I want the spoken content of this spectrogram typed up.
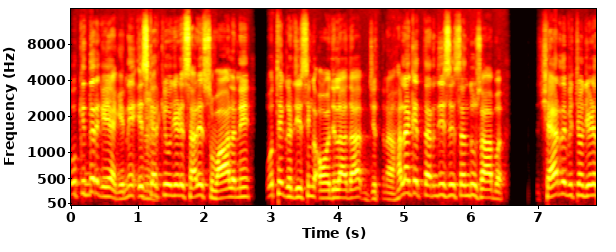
ਉਹ ਕਿੱਧਰ ਗਏ ਹੈਗੇ ਨੇ? ਇਸ। ਕਰਕੇ ਉਹ ਜਿਹੜੇ ਸਾਰੇ ਸਵਾਲ ਨੇ ਉੱਥੇ ਗੁਰਜੀਤ ਸਿੰਘ ਔਜਲਾ ਦਾ ਜਿੱਤਣਾ। ਹਾਲਾਂਕਿ ਤਰਨਜੀਤ ਸਿੰਘ ਸੰਧੂ ਸਾਹਿਬ ਸ਼ਹਿਰ ਦੇ ਵਿੱਚੋਂ ਜਿਹੜੇ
